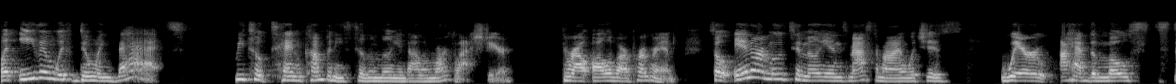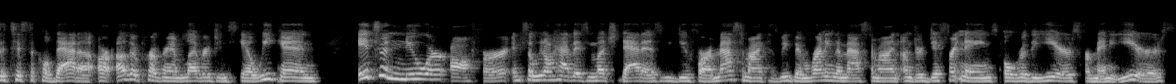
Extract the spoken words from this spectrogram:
But even with doing that, we took 10 companies to the million dollar mark last year throughout all of our programs. So in our Move to Millions Mastermind, which is where I have the most statistical data, our other program, Leverage and Scale Weekend, it's a newer offer. And so we don't have as much data as we do for our mastermind because we've been running the mastermind under different names over the years for many years.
